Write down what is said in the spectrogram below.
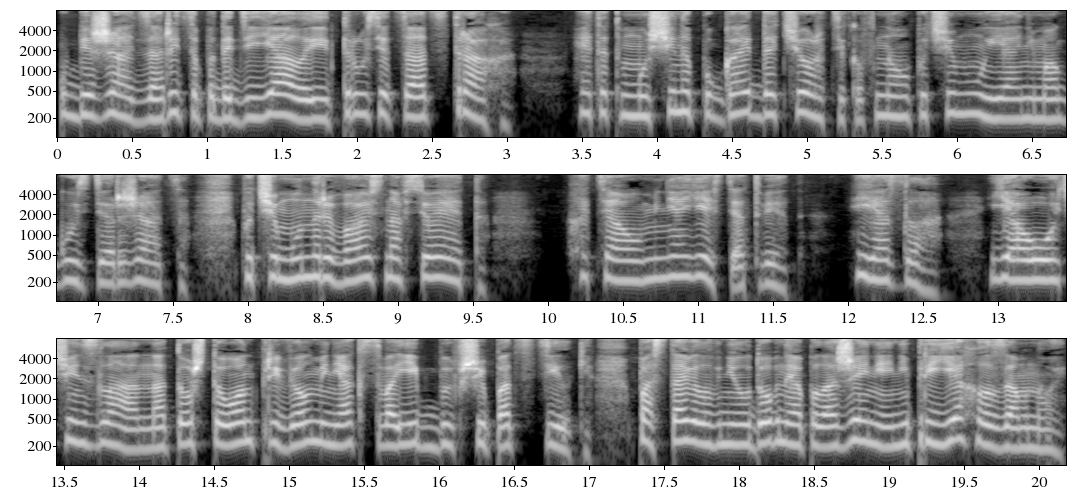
убежать, зарыться под одеяло и труситься от страха. Этот мужчина пугает до чертиков, но почему я не могу сдержаться? Почему нарываюсь на все это? Хотя у меня есть ответ. Я зла. Я очень зла на то, что он привел меня к своей бывшей подстилке, поставил в неудобное положение, не приехал за мной.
